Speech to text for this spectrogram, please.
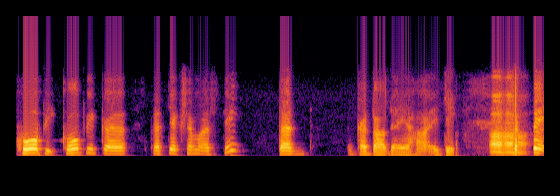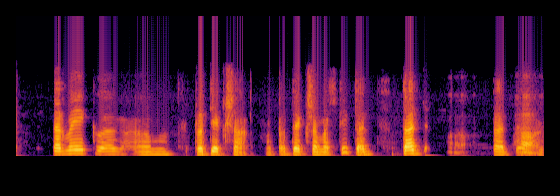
कोऽपि कोऽपि प्रत्यक्षम् अस्ति तद् घटादयः इति। सर्वे सर्वे प्रत्यक्ष प्रत्यक्षमस्ति तद् तद् तद्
